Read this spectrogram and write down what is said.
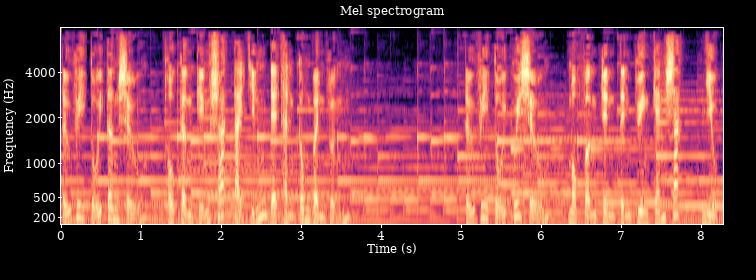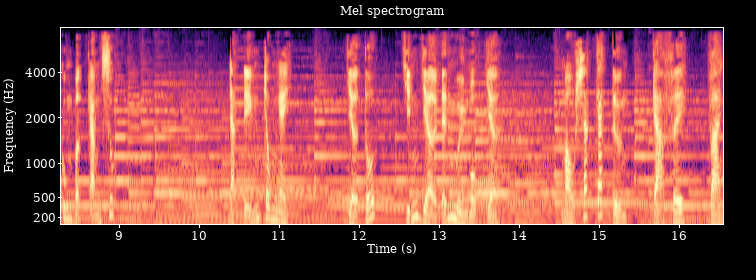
Tử vi tuổi tân sửu, thổ cần kiểm soát tài chính để thành công bền vững. Tử vi tuổi quý sửu, một vận trình tình duyên kém sắc, nhiều cung bậc cảm xúc. Đặc điểm trong ngày Giờ tốt, 9 giờ đến 11 giờ Màu sắc các tường, cà phê, vàng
